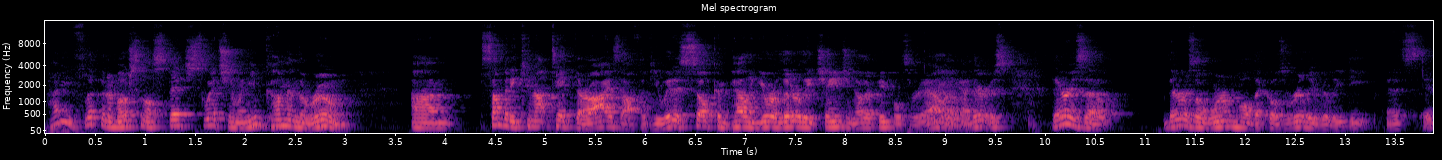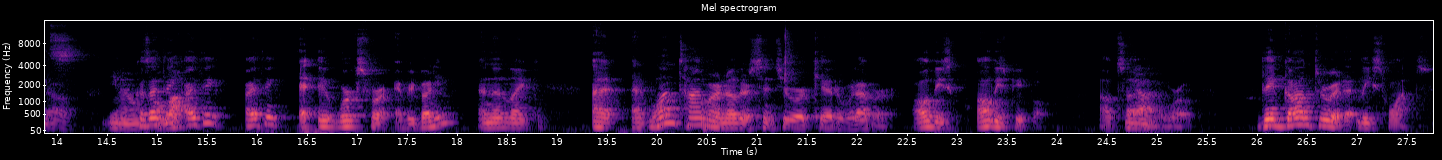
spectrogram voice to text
how do you flip an emotional switch switch and when you come in the room um, somebody cannot take their eyes off of you it is so compelling you are literally changing other people's reality Yeah. there is there is a there is a wormhole that goes really really deep it's it's you know Because I think lot- I think I think it, it works for everybody. And then like at, at one time or another since you were a kid or whatever, all these all these people outside Yeah. in the world, they've gone through it at least once.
